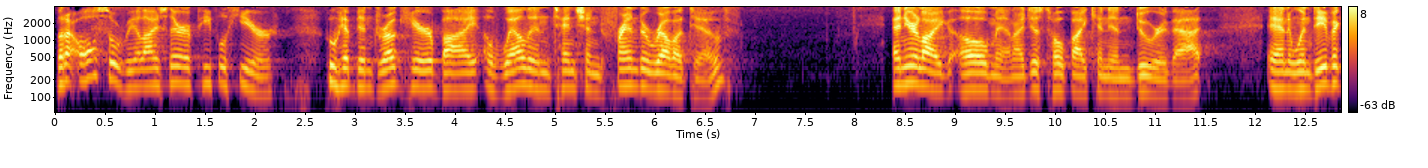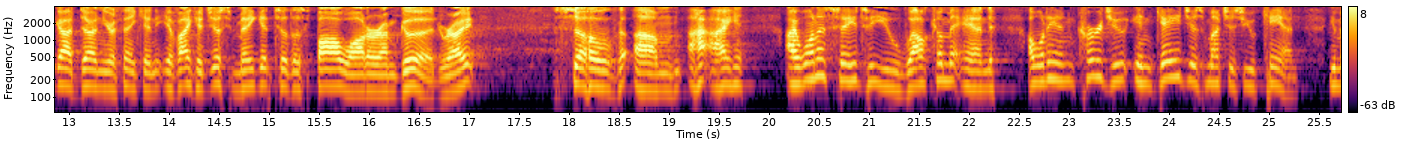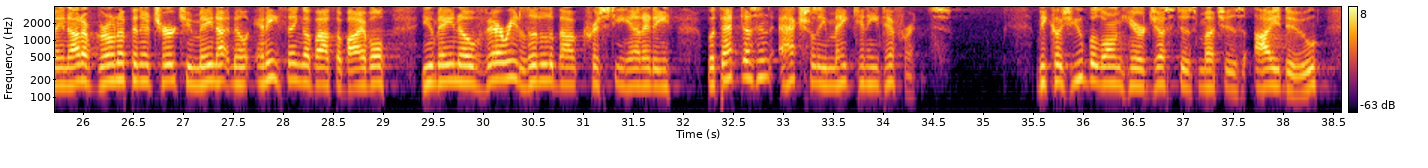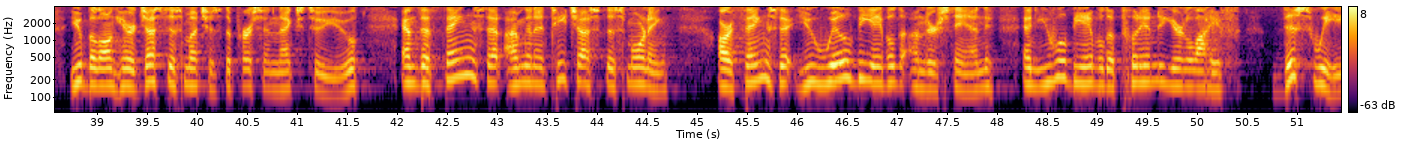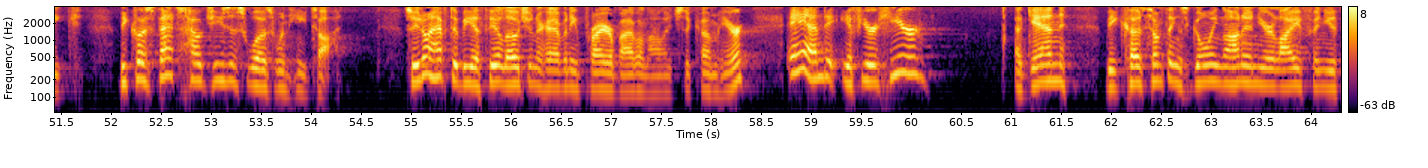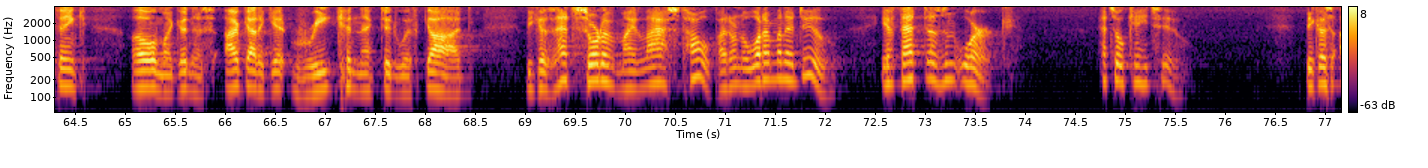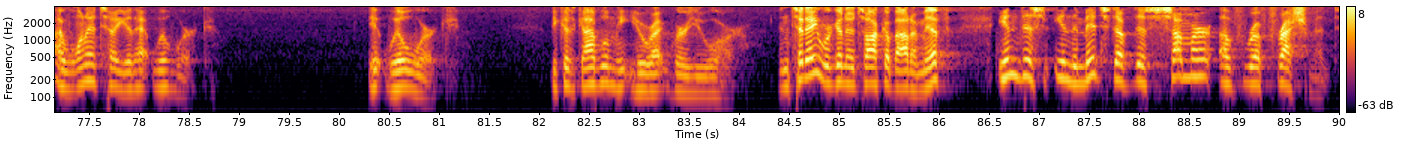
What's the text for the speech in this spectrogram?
But I also realize there are people here who have been drugged here by a well intentioned friend or relative. And you're like, oh man, I just hope I can endure that. And when Diva got done, you're thinking, if I could just make it to the spa water, I'm good, right? So um, I, I, I want to say to you, welcome, and I want to encourage you, engage as much as you can. You may not have grown up in a church. You may not know anything about the Bible. You may know very little about Christianity, but that doesn't actually make any difference. Because you belong here just as much as I do. You belong here just as much as the person next to you. And the things that I'm going to teach us this morning are things that you will be able to understand and you will be able to put into your life this week because that's how Jesus was when he taught. So you don't have to be a theologian or have any prior Bible knowledge to come here. And if you're here again because something's going on in your life and you think, oh my goodness, I've got to get reconnected with God, because that's sort of my last hope. I don't know what I'm going to do. If that doesn't work, that's okay too. Because I want to tell you that will work. It will work. Because God will meet you right where you are. And today we're going to talk about a myth in this in the midst of this summer of refreshment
